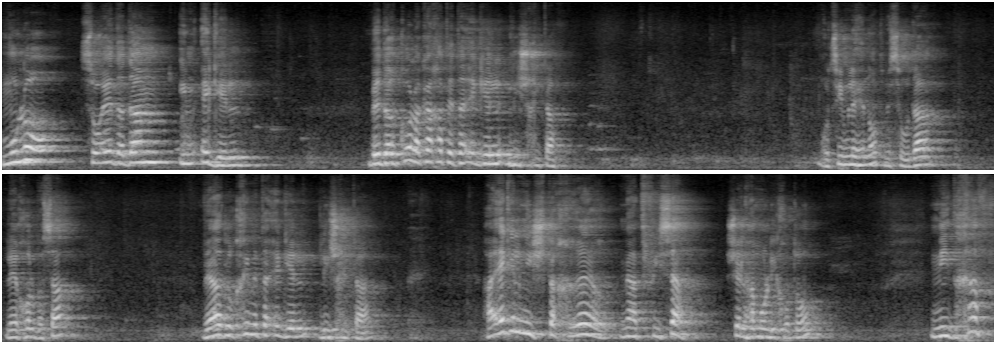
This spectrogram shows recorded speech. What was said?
מולו צועד אדם עם עגל, בדרכו לקחת את העגל לשחיטה. רוצים ליהנות בסעודה, לאכול בשר, ואז לוקחים את העגל לשחיטה. העגל משתחרר מהתפיסה של המוליך אותו, נדחף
